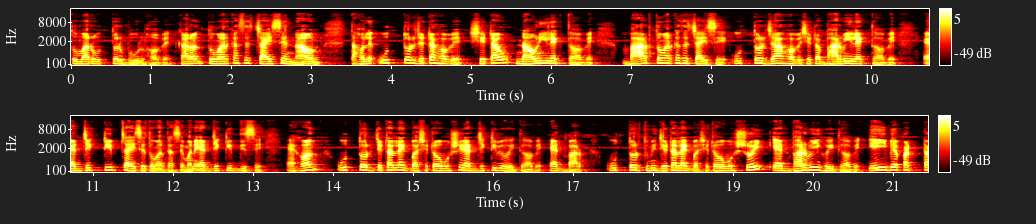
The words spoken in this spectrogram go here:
তোমার উত্তর ভুল হবে। কারণ তোমার কাছে চাইছে নাউন তাহলে উত্তর যেটা হবে, সেটাও নাউনই লিখতে হবে। ভার্ব তোমার কাছে চাইছে, উত্তর যা হবে সেটা ভার্বই লিখতে হবে। অ্যাডজেক্টিভ চাইছে তোমার কাছে মানে অ্যাডজেক্টিভ দিছে। এখন উত্তর যেটা লেখবা, সেটা অবশ্যই অ্যাডজেক্টিভই হইতে হবে অ্যাডভার্ব উত্তর তুমি যেটা লেখবা, সেটা অবশ্যই অ্যাডভার্বই হইতে হবে। এই ব্যাপারটা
